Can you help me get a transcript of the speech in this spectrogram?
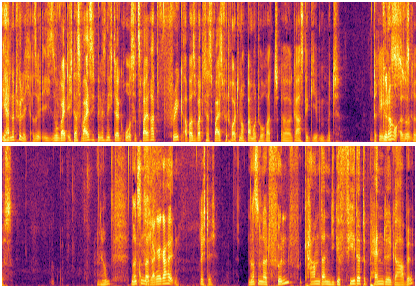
Ja, natürlich. Also ich, soweit ich das weiß, ich bin jetzt nicht der große Zweirad-Freak, aber soweit ich das weiß, wird heute noch beim Motorrad äh, Gas gegeben mit Drehen Genau, des, also- des Griffs. Ja. Hat 1900, sich lange gehalten. richtig. 1905 kam dann die gefederte Pendelgabel.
